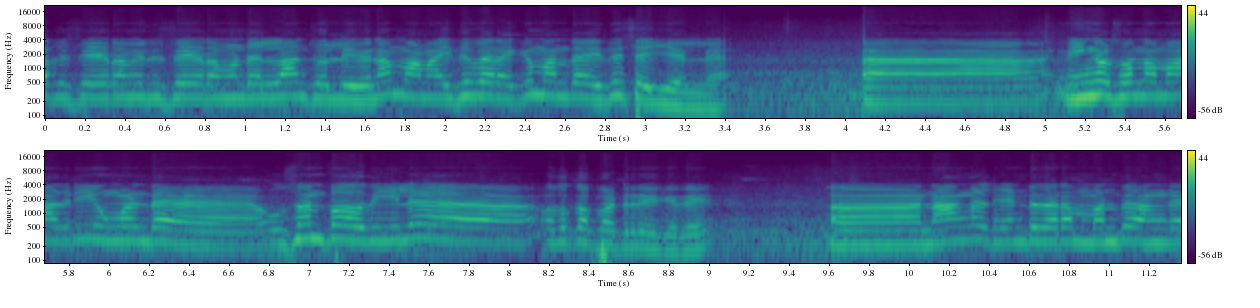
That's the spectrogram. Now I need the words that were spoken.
அது செய்கிறோம் இது செய்கிறோம்னு எல்லாம் சொல்லிவினோம். ஆனால் இது வரைக்கும் அந்த இது செய்யலை. நீங்கள் சொன்ன மாதிரி உங்கள்ட உசன் பகுதியில் ஒதுக்கப்பட்டிருக்குது. நாங்கள் ரெண்டு தரம் வந்து அங்கே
